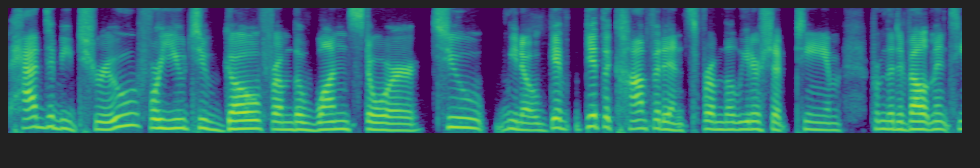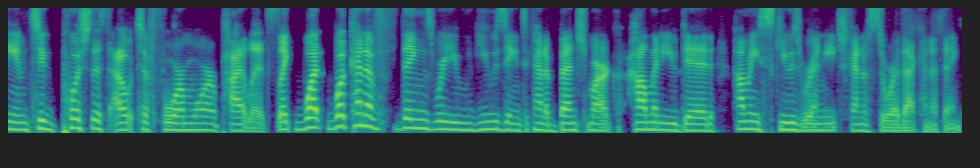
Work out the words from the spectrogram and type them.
had to be true for you to go from the one store to, you know, give get the confidence from the leadership team, from the development team to push this out to four more pilots? Like, what what kind of things were you using to kind of benchmark how many you did, how many SKUs were in each kind of store, that kind of thing?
